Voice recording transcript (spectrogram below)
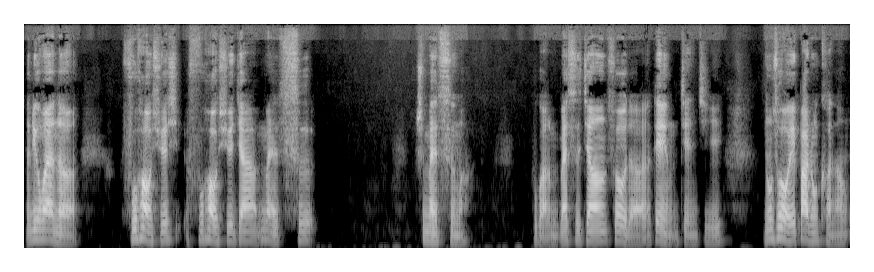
那另外呢，符号学习符号学家麦斯是麦斯吗？不管了，麦斯将所有的电影剪辑浓缩为八种可能，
